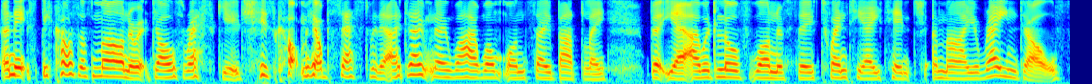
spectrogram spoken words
and it's because of Mana at Dolls Rescued. She's got me obsessed with it. I don't know why I want one so badly, but yeah, I would love one of the 28 inch Amaya Rain dolls.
